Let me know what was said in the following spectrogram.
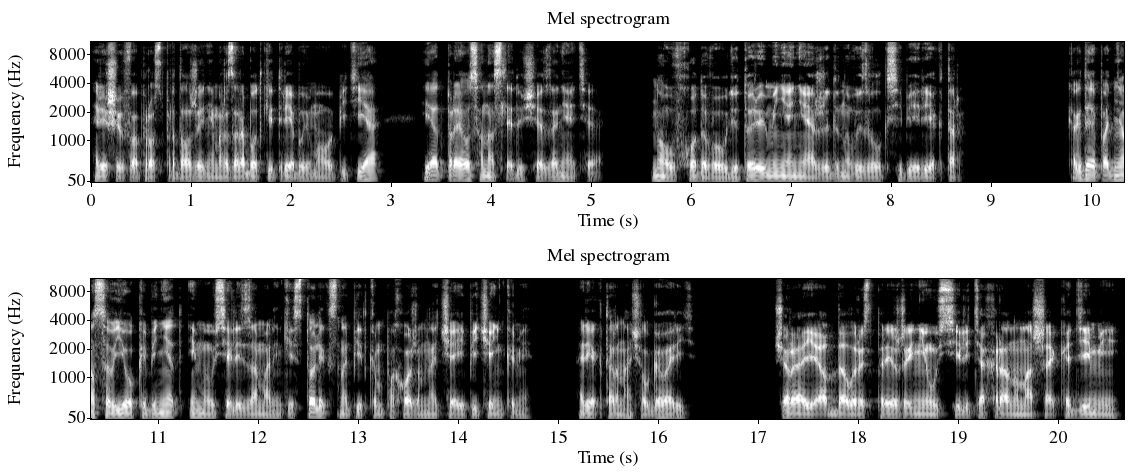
Решив вопрос с продолжением разработки требуемого питья, я отправился на следующее занятие. Но у входа в аудиторию меня неожиданно вызвал к себе ректор. Когда я поднялся в его кабинет, и мы уселись за маленький столик с напитком, похожим на чай и печеньками, ректор начал говорить. «Вчера я отдал распоряжение усилить охрану нашей академии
